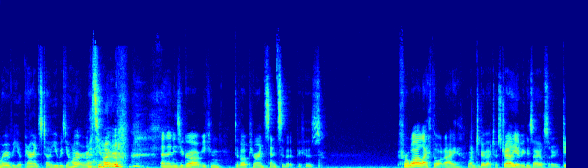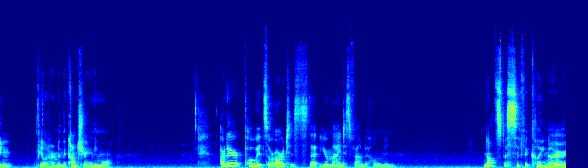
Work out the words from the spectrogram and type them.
wherever your parents tell you is your home. It's your home. and then as you grow up, you can develop your own sense of it because for a while I thought I wanted to go back to Australia because I also didn't feel at home in the country mm. anymore. Are there poets or artists that your mind has found a home in? Not specifically, no.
